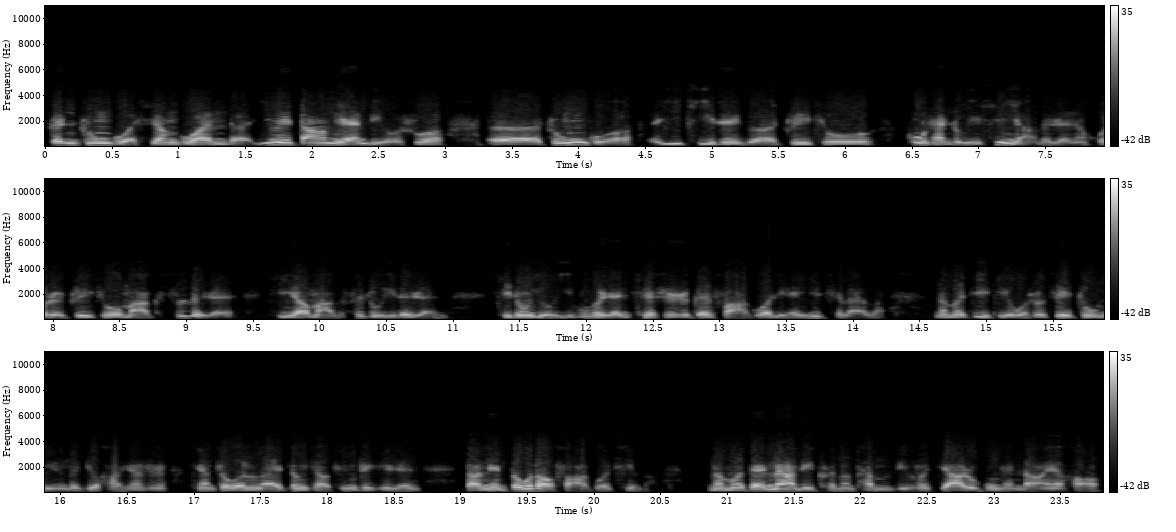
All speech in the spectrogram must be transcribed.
跟中国相关的，因为当年比如说呃中国一批这个追求共产主义信仰的人，或者追求马克思的人。信仰马克思主义的人，其中有一部分人确实是跟法国联系起来了。那么具体我说最著名的，就好像是像周恩来、邓小平这些人，当年都到法国去了。那么在那里，可能他们比如说加入共产党也好，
